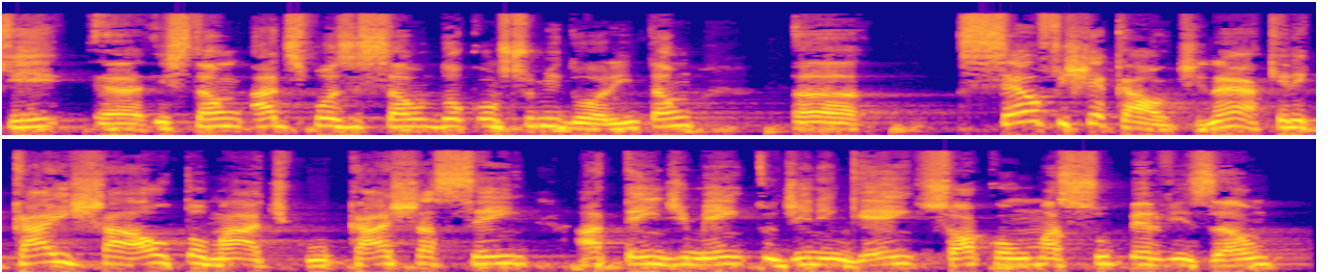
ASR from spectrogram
que uh, estão à disposição do consumidor. Então, uh, self-checkout, né? aquele caixa automático, o caixa sem atendimento de ninguém, só com uma supervisão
